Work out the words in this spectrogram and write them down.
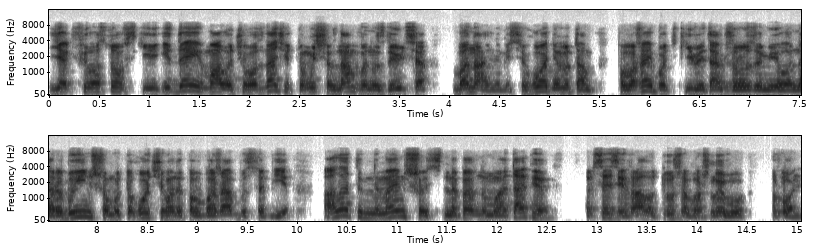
як філософські ідеї, мало чого значать, тому що нам вони здаються банальними сьогодні. Ну там поважай батьків і так зрозуміло, не роби іншому того, чого не побажав би собі. Але тим не менш, ось на певному етапі все зіграло дуже важливу роль.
